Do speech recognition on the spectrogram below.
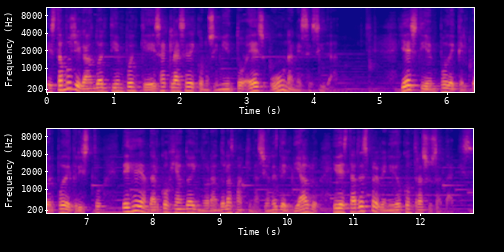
Estamos llegando al tiempo en que esa clase de conocimiento es una necesidad. Ya es tiempo de que el cuerpo de Cristo deje de andar cojeando e ignorando las maquinaciones del diablo y de estar desprevenido contra sus ataques.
